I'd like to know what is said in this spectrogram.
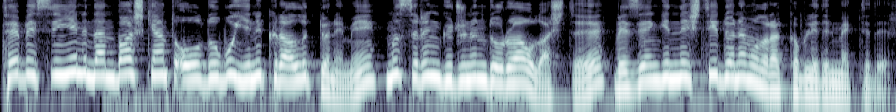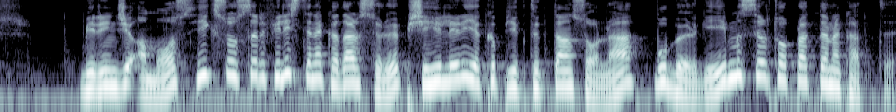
Tebes'in yeniden başkent olduğu bu yeni krallık dönemi Mısır'ın gücünün doruğa ulaştığı ve zenginleştiği dönem olarak kabul edilmektedir. 1. Amos, Hiksosları Filistin'e kadar sürüp şehirleri yakıp yıktıktan sonra bu bölgeyi Mısır topraklarına kattı.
